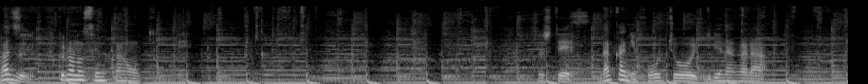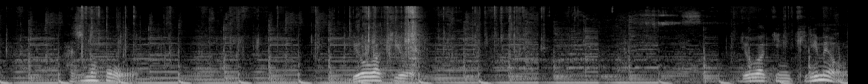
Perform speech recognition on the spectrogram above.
まず袋の先端を切ってそして中に包丁を入れながら端の方を両脇を両脇に切り目を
